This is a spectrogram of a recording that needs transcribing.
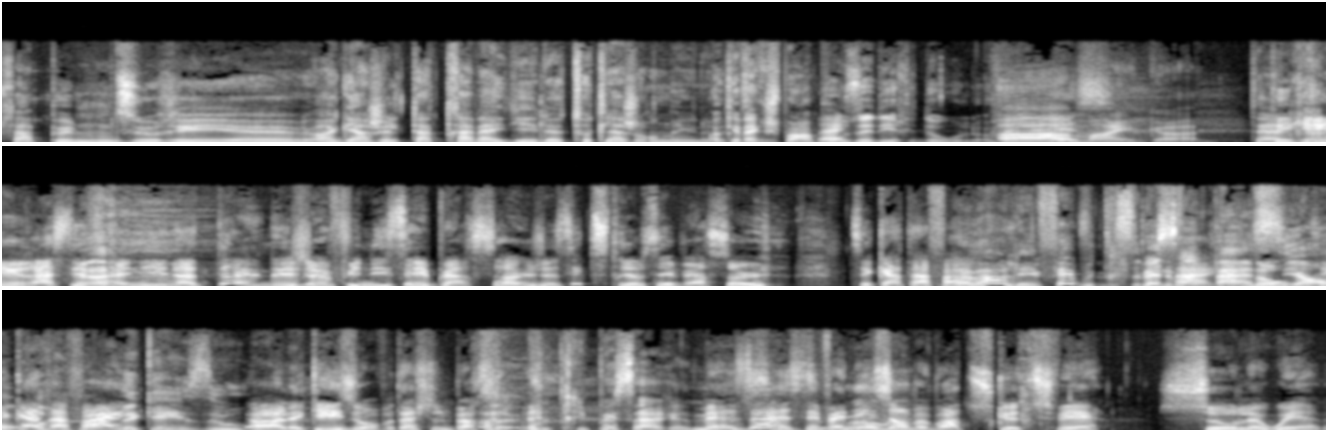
ça peut me durer euh, ah, j'ai le temps de travailler là, toute la journée là. OK, fait que je peux en Ouais. poser des rideaux, là. Oh my God. T'écriras à Stéphanie, notre est déjà fini ses perceuses. Je sais que tu tripes ses perceuses. C'est quand ta fête? Alors, les filles, vous C'est tripez sa passion. C'est quand ta fête? Le 15 août. Ah, le 15 août, on va t'acheter une perceuse. Vous tripez sa Renault. Mais hein, Stéphanie, si on veut voir tout ce que tu fais sur le web,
